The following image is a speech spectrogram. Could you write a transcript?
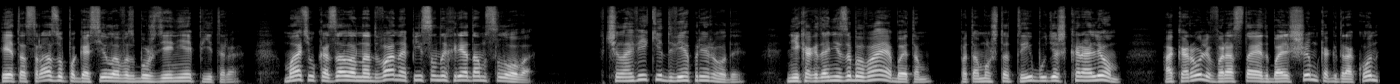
и это сразу погасило возбуждение Питера. Мать указала на два написанных рядом слова. «В человеке две природы. Никогда не забывай об этом, потому что ты будешь королем, а король вырастает большим, как дракон,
